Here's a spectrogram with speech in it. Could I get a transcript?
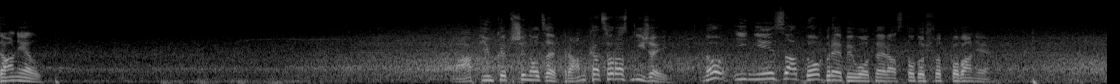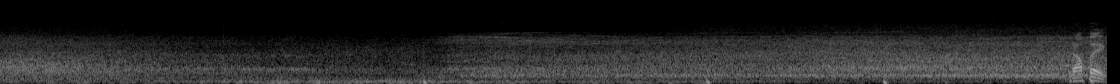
Daniel. Ma piłkę przy nodze. Bramka coraz bliżej. No i nie za dobre było teraz to dośrodkowanie. Krapek.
